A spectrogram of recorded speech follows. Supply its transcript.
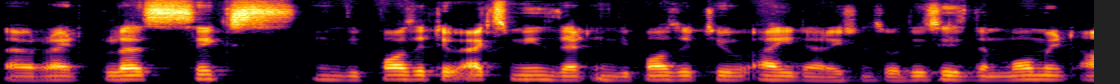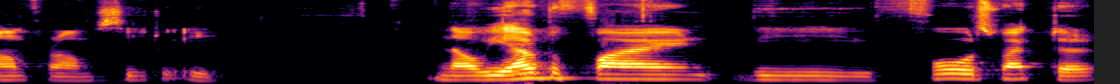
So I write plus 6 in the positive x means that in the positive i direction. So this is the moment arm from C to A. Now we have to find the force vector,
